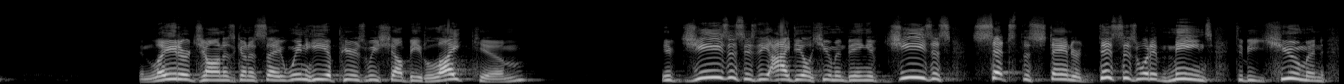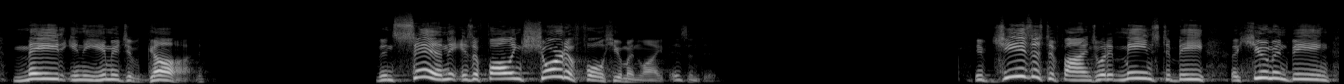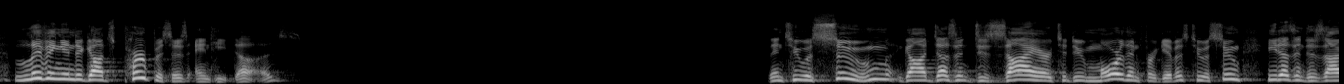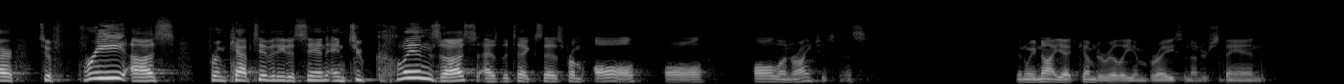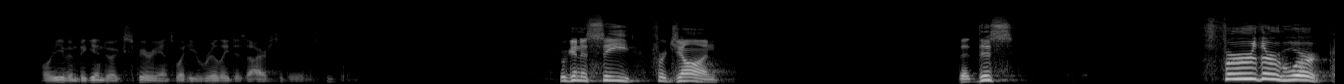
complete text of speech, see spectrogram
and later John is going to say, when he appears, we shall be like him. If Jesus is the ideal human being, if Jesus sets the standard, this is what it means to be human, made in the image of God, then sin is a falling short of full human life, isn't it? If Jesus defines what it means to be a human being living into God's purposes, and he does, then to assume God doesn't desire to do more than forgive us, to assume he doesn't desire to free us from captivity to sin and to cleanse us, as the text says, from all, all, all unrighteousness, then we've not yet come to really embrace and understand or even begin to experience what he really desires to do in his people. We're going to see for John that this further work,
